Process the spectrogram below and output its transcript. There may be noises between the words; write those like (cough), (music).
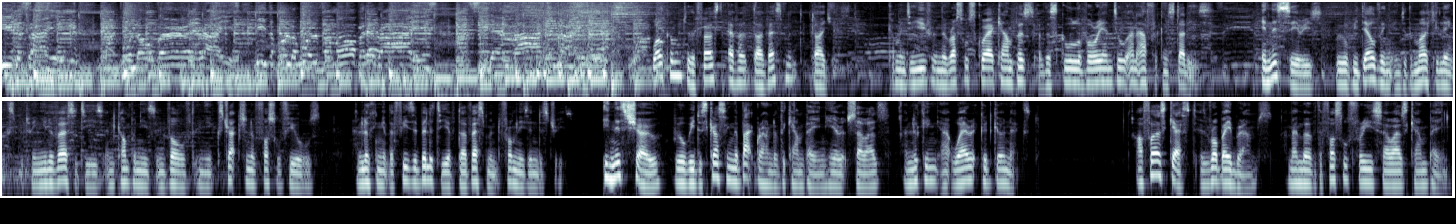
sign. Over their eyes. Need to pull wool from over their eyes. I see them Welcome to the first ever Divestment Digest, coming to you from the Russell Square campus of the School of Oriental and African Studies. In this series, we will be delving into the murky links between universities and companies involved in the extraction of fossil fuels and looking at the feasibility of divestment from these industries. In this show, we will be discussing the background of the campaign here at SOAS and looking at where it could go next. Our first guest is Rob Abrams, a member of the Fossil Free SOAS campaign.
